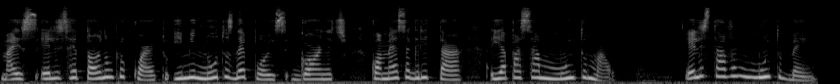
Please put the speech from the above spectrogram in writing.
mas eles retornam para o quarto e minutos depois, Gornet começa a gritar e a passar muito mal. Ele estava muito bem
